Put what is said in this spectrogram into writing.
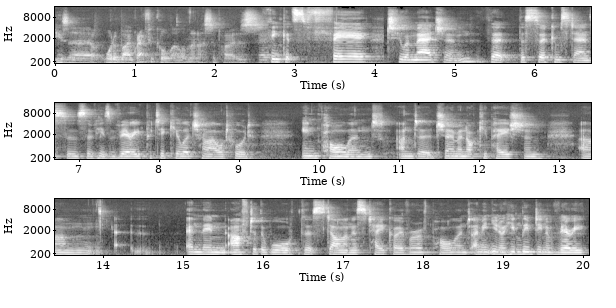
is a autobiographical element, I suppose? I think it's fair to imagine that the circumstances of his very particular childhood in Poland under German occupation. Um, and then after the war, the Stalinist takeover of Poland. I mean, you know, he lived in a very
